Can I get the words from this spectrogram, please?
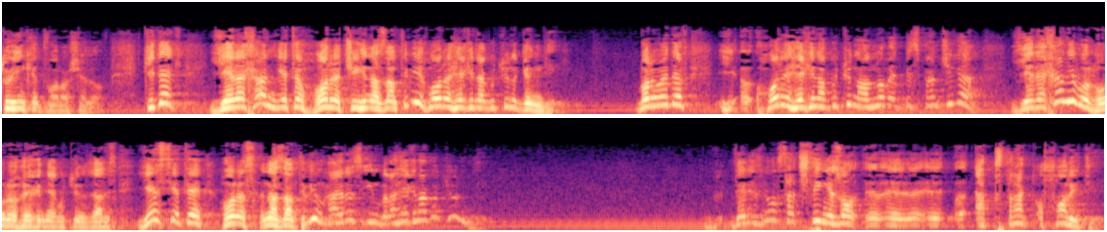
Դու ինքդ որոշելով։ Գիտեք, երեխան եթե հորը չհինազանդվի, հորը հեգինակությունը գնի։ Որովհետև հորը հեգինակություն աննով այդպես բան չկա։ Երեխան է որ հորը հեղինակություն զալիս։ Ես եթե հորս հնազանդվի, հայրս իմ վրա հեղինակություն ունի։ There is no such thing as uh, uh, abstract authority.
